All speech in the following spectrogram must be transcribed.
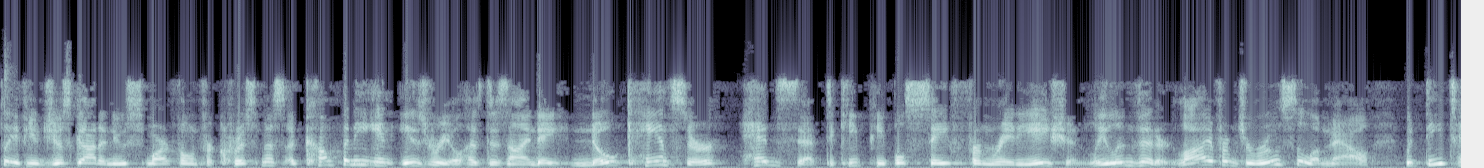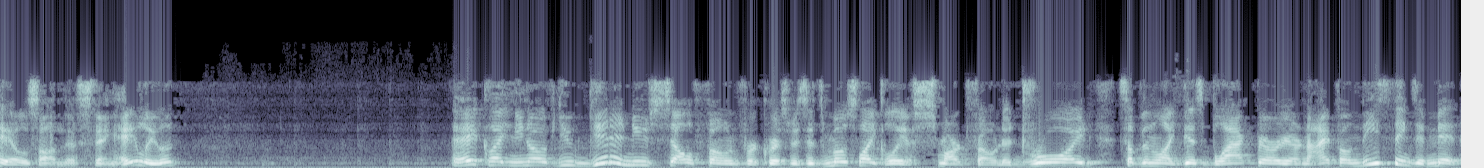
If you just got a new smartphone for Christmas, a company in Israel has designed a no cancer headset to keep people safe from radiation. Leland Vittert, live from Jerusalem now, with details on this thing. Hey, Leland. Hey, Clayton, you know, if you get a new cell phone for Christmas, it's most likely a smartphone, a Droid, something like this, BlackBerry or an iPhone. These things emit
